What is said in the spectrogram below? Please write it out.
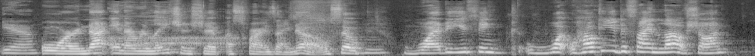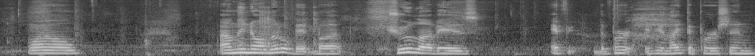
Yeah. or not in a relationship as far as I know. So, Mm-hmm. why do you think what how can you define love, Sean? Well, I only know a little bit, but true love is if the per if you like the person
